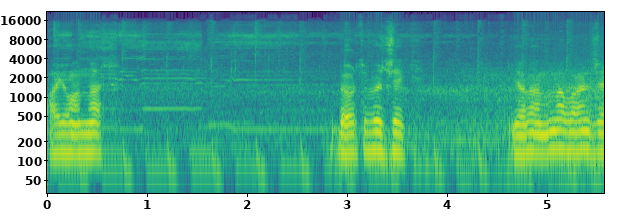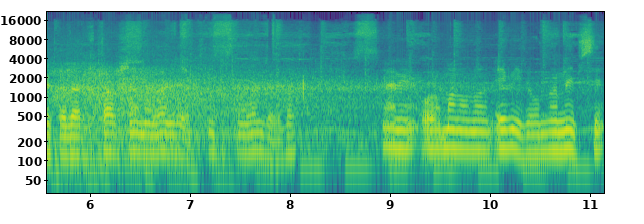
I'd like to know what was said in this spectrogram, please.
hayvanlar, börtü böcek, yalanına varıncaya kadar, tavşanına varıncaya, varıncaya kadar. Yani orman onların eviydi, onların hepsi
